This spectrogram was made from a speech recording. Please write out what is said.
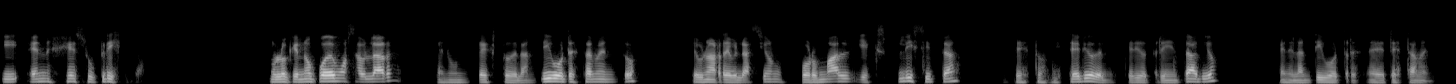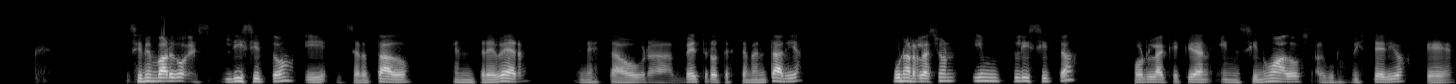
y en Jesucristo. Por lo que no podemos hablar en un texto del Antiguo Testamento de una revelación formal y explícita de estos misterios, del misterio trinitario, en el Antiguo eh, Testamento. Sin embargo, es lícito y acertado entrever en esta obra vetrotestamentaria una relación implícita por la que quedan insinuados algunos misterios que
